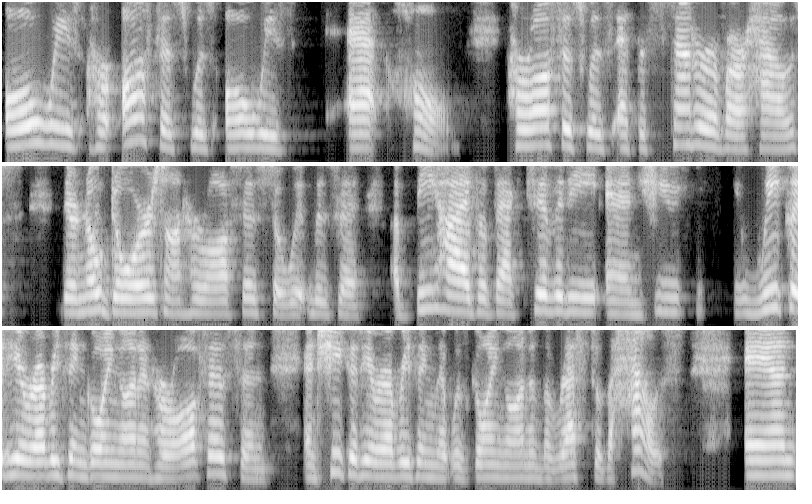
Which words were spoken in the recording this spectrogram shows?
always her office was always at home. Her office was at the center of our house. There are no doors on her office, so it was a, a beehive of activity, and she, we could hear everything going on in her office and and she could hear everything that was going on in the rest of the house. And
